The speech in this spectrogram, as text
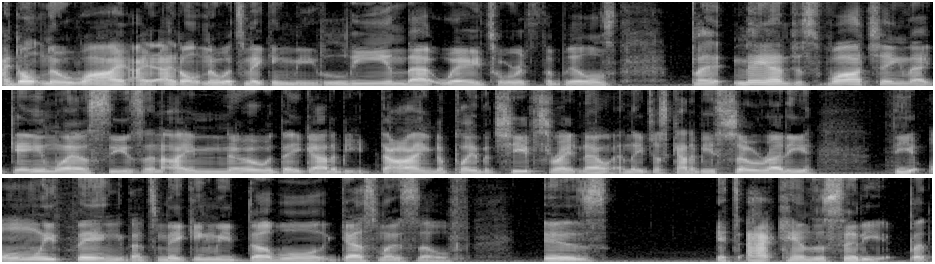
I don't know why. I, I don't know what's making me lean that way towards the Bills. But man, just watching that game last season, I know they got to be dying to play the Chiefs right now, and they just got to be so ready. The only thing that's making me double guess myself is it's at Kansas City. But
